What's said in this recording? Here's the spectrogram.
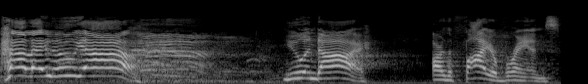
Hallelujah! You and I are the firebrands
